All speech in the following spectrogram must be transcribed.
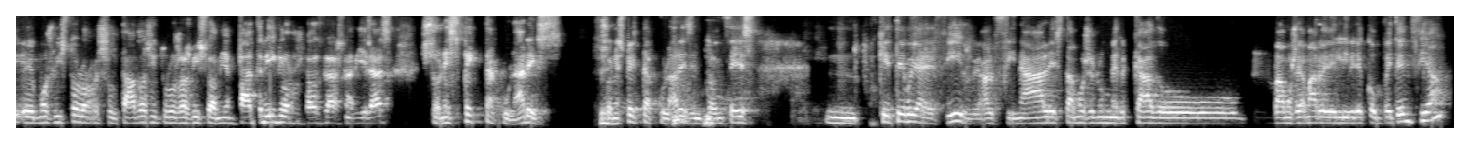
hemos visto los resultados, y tú los has visto también, Patrick, los resultados de las navieras son espectaculares, son espectaculares. Entonces, mm, ¿qué te voy a decir? Al final estamos en un mercado vamos a llamarle de libre competencia,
